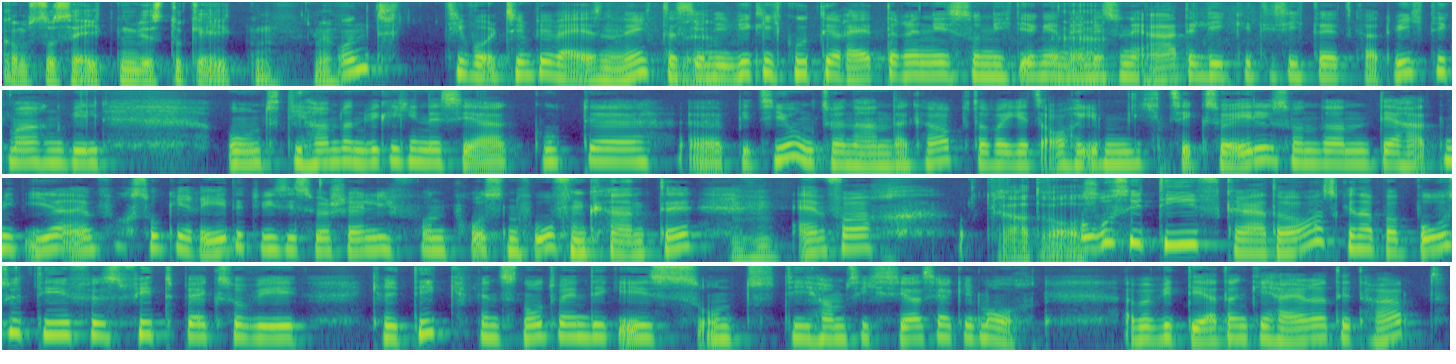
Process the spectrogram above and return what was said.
kommst du selten, wirst du gelten. Ja. Und sie wollte ihm beweisen, nicht? dass ja. sie eine wirklich gute Reiterin ist und nicht irgendeine ja. so eine Adelige, die sich da jetzt gerade wichtig machen will. Und die haben dann wirklich eine sehr gute äh, Beziehung zueinander gehabt, aber jetzt auch eben nicht sexuell, sondern der hat mit ihr einfach so geredet, wie sie es wahrscheinlich von Postenhofen kannte. Mhm. Einfach grad raus. positiv, gerade raus, genau, aber positives Feedback sowie Kritik, wenn es notwendig ist. Und die haben sich sehr, sehr gemocht. Aber wie der dann geheiratet hat,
